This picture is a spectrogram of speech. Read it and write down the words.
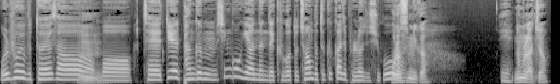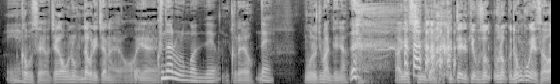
올포유부터 해서 음. 뭐제 듀엣 방금 신곡이었는데 그것도 처음부터 끝까지 불러주시고 울었습니까? 예. 눈물 났죠? 예. 거 보세요. 제가 오늘 운다고 그랬잖아요. 예. 그날 울은 건데요. 그래요? 네. 울어주면 안 되냐? 알겠습니다. 그때 이렇게 웃었, 울었거든요. 홍콩에서.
